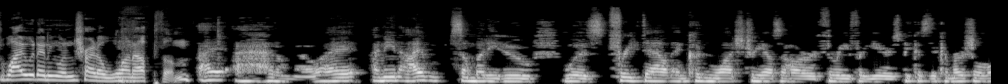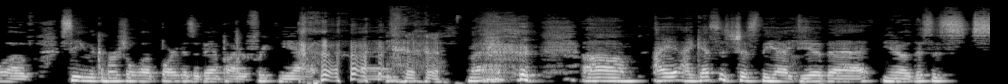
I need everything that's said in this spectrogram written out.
why would anyone try to one up them? I I don't know. I I mean I'm somebody who was freaked out and couldn't watch Treehouse of Horror three for years because the commercial of seeing the commercial of Bart as a vampire freaked me out. And, um, I I guess it's just the idea that you know this is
